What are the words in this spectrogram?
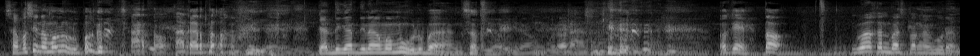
Siapa sih nama lu? Lupa gue. Karto, Karto. Karto. Iya, Ganti-ganti nama mulu bang. iya. Yoi dong buronan. Oke, Tok. Gue akan bahas pengangguran.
